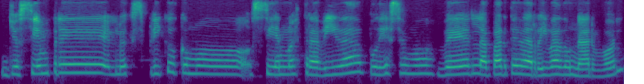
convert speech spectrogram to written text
yo siempre lo explico como si en nuestra vida pudiésemos ver la parte de arriba de un árbol.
